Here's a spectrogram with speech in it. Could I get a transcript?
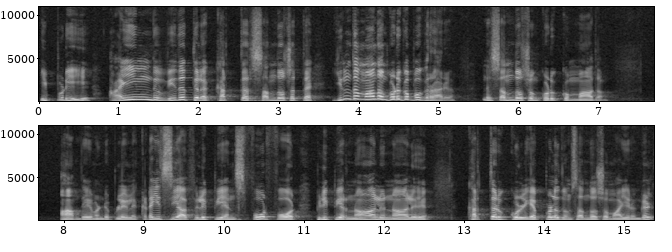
இப்படி ஐந்து விதத்தில் கர்த்தர் சந்தோஷத்தை இந்த மாதம் கொடுக்க போகிறாரு. இந்த சந்தோஷம் கொடுக்கும் மாதம். ஆம் தேவனுடைய பிள்ளைகளை கடைசியாக பிலிப்பியன்ஸ் ஃபோர் ஃபோர் பிலிப்பியர் நாலு நாலு. கர்த்தருக்குள் எப்பொழுதும் சந்தோஷமாயிருங்கள்.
